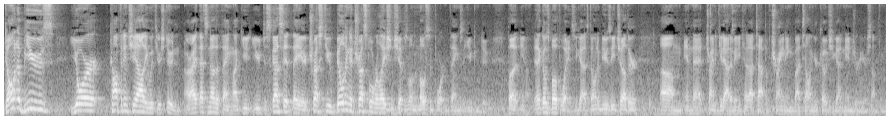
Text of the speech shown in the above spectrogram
don't abuse your confidentiality with your student. All right, that's another thing. Like you, you discuss it. They trust you. Building a trustful relationship is one of the most important things that you can do. But you know that goes both ways. You guys don't abuse each other um, in that trying to get out of any kind of type of training by telling your coach you got an injury or something.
